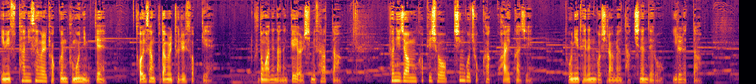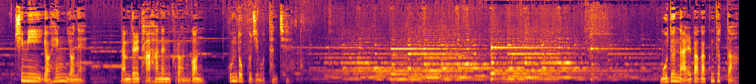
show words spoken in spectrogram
이미 숱한 희생을 겪은 부모님께 더 이상 부담을 드릴 수 없기에 그동안에 나는 꽤 열심히 살았다. 편의점, 커피숍, 친구 조카, 과외까지 돈이 되는 것이라면 닥치는 대로 일을 했다. 취미, 여행, 연애, 남들 다 하는 그런 건 꿈도 꾸지 못한 채. 모든 알바가 끊겼다.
